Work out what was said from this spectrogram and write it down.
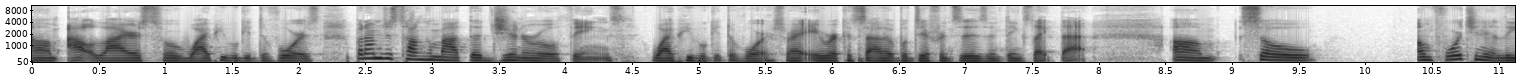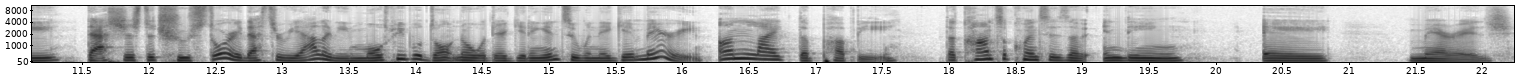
um, outliers for why people get divorced, but I'm just talking about the general things why people get divorced, right? Irreconcilable differences and things like that. Um, so, unfortunately, that's just the true story. That's the reality. Most people don't know what they're getting into when they get married. Unlike the puppy, the consequences of ending a marriage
